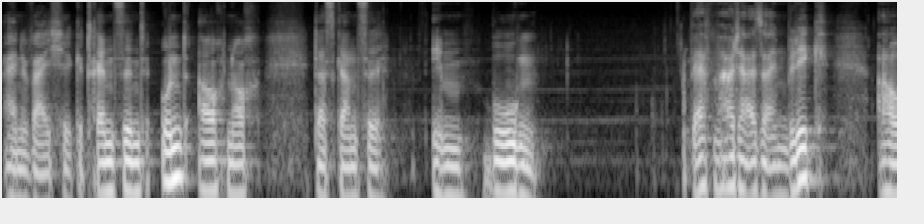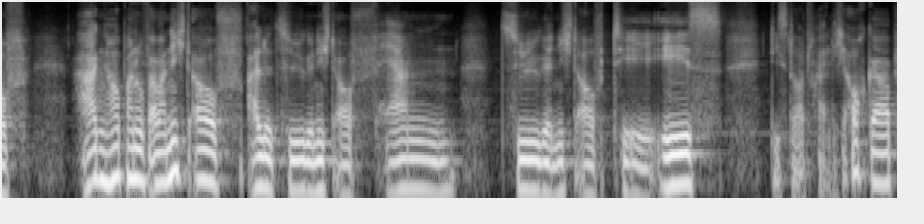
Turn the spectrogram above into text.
eine Weiche getrennt sind und auch noch das Ganze im Bogen. Werfen wir heute also einen Blick auf Hagen Hauptbahnhof, aber nicht auf alle Züge, nicht auf Fernzüge, nicht auf TEs, die es dort freilich auch gab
